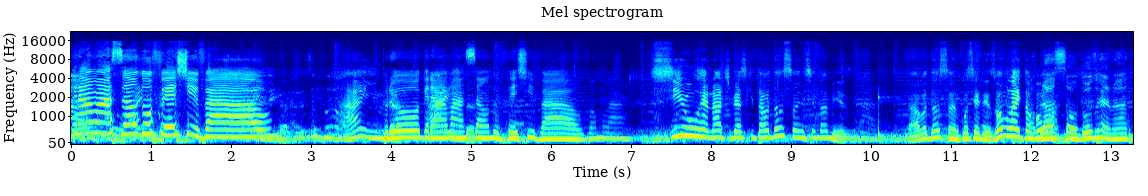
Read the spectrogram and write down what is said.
Programação do festival. Ainda. Programação do festival. Vamos lá. Se o Renato tivesse que tava dançando em cima da mesa. Tava dançando, com certeza. Vamos lá então, vamos Abraço lá. saudoso Renato.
